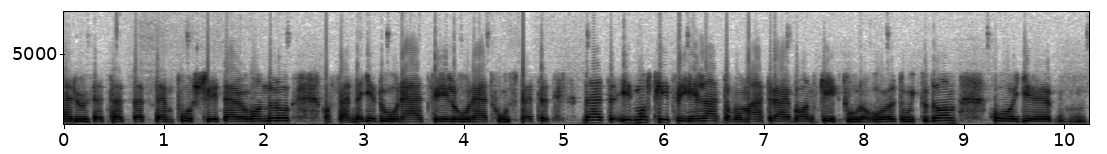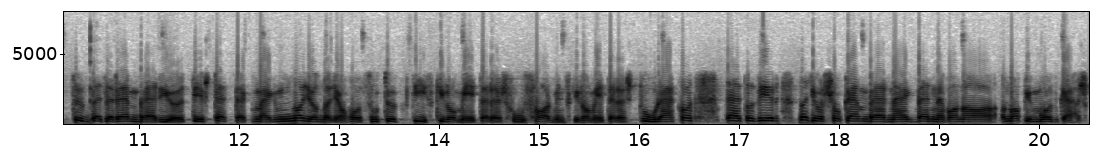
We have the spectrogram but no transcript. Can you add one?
erőltetett tempós sétára gondolok, aztán negyed órát, fél órát, 20 percet, de hát itt most hétvégén láttam a Mátrában, kék túra volt, úgy tudom, hogy több ezer ember jött, és tettek meg nagyon-nagyon hosszú, több 10 kilométeres, 20-30 kilométeres túrákat, tehát azért nagyon sok embernek benne van a, a napi mozgás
